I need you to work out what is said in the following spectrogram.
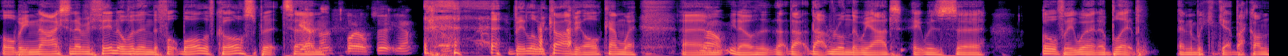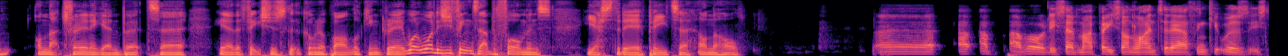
all been nice and everything, other than the football, of course. But um, yeah, that's spoiled it. Yeah, but look, we can't have it all, can we? Um, no. You know that, that that run that we had, it was uh, hopefully it weren't a blip and we can get back on on that train again. But uh, yeah, the fixtures that are coming up aren't looking great. What what did you think to that performance yesterday, Peter? On the whole, uh, I, have already said my piece online today. I think it was it's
